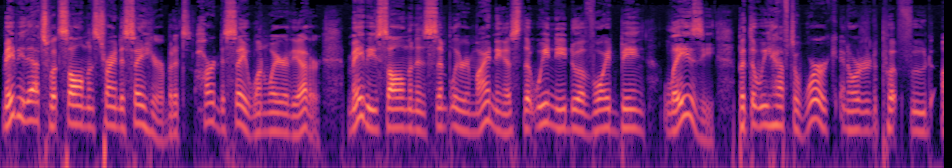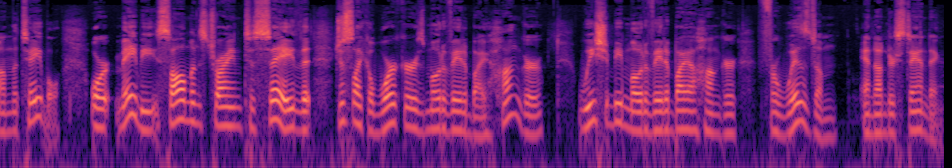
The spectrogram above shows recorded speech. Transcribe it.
Maybe that's what Solomon's trying to say here, but it's hard to say one way or the other. Maybe Solomon is simply reminding us that we need to avoid being lazy, but that we have to work in order to put food on the table. Or maybe Solomon's trying to say that just like a worker is motivated by hunger, we should be motivated by a hunger for wisdom and understanding.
